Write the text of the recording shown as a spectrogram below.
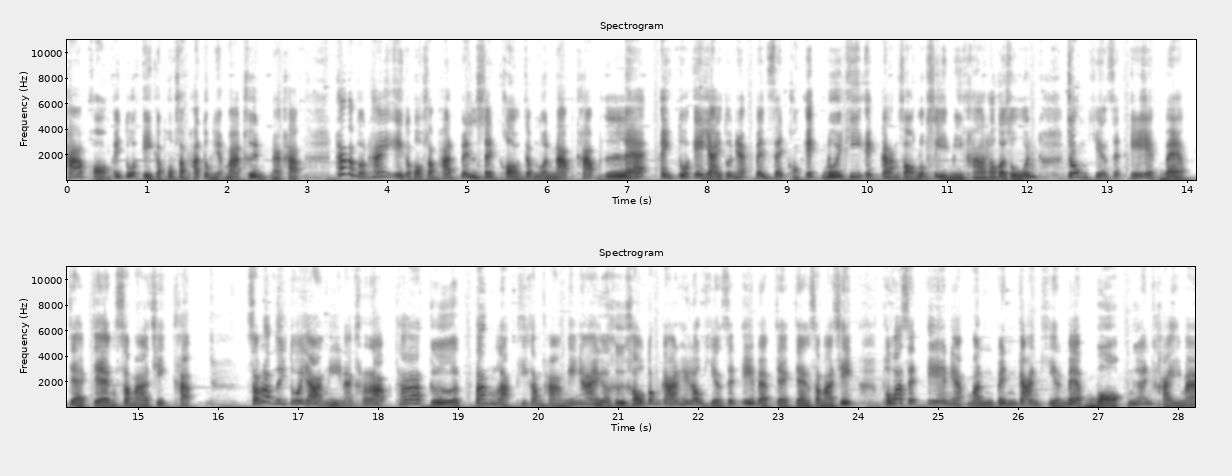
ภาพของไอตัวเอกภพสัมพัทธ์ตรงนี้มากขึ้นนะครับ ถ้ากำหนดให้เอกภพสัมพัทธ์เป็นเซตของจำนวนนับครับ และไอตัว a ใหญ่ตัวเนี้ยเป็นเซตของ x โดยที่ x กำลังสองลบ4มีค่าเท่ากับ 0 จงเขียนเซต a แบบแจกแจงสมาชิกครับสำหรับในตัวอย่างนี้นะครับ ถ้าเกิดตั้งหลักที่คำถามง่ายๆ ก็คือเขาต้องการให้เราเขียนเซต A แบบแจกแจงสมาชิก เพราะว่าเซต A เนี่ยมันเป็นการเขียนแบบบอกเงื่อนไขมา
